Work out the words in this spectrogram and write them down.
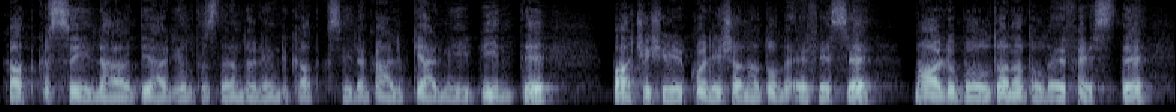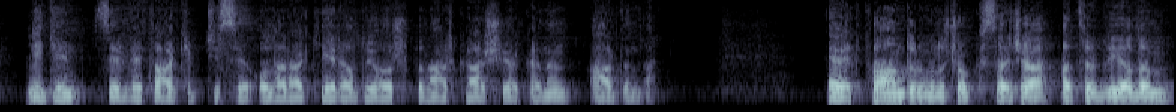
katkısıyla, diğer yıldızların da önemli katkısıyla galip gelmeyi bildi. Bahçeşehir Koleji Anadolu Efes'e mağlup oldu. Anadolu Efes de ligin zirve takipçisi olarak yer alıyor Pınar Karşıyaka'nın ardından. Evet puan durumunu çok kısaca hatırlayalım.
